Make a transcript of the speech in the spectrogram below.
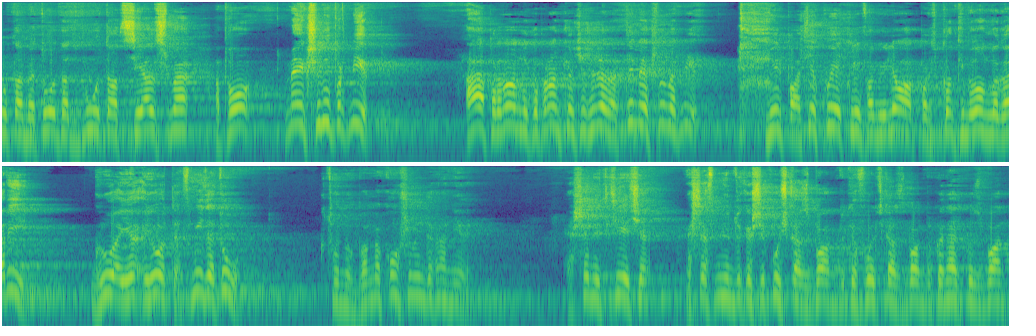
urta, metoda të buta, të sjellshme, apo me e këshillu për të mirë. A e pranon nuk e pranon kjo çështë tjetër, ti me e këshillu me të mirë. Mirëpo atje ku je kryefamiljar, për kon ki me dhon llogari, grua jo, jote, fëmijët e tu. Ktu nuk bën me kon shumë indiferent njeri. E sheh ti që e shef fëmijën duke shikuar çka s'bën, duke fol çka s'bën, duke ndejt ku s'bën.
